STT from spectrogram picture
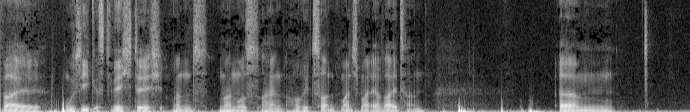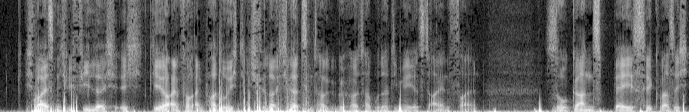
weil Musik ist wichtig und man muss seinen Horizont manchmal erweitern. Ähm, ich weiß nicht wie viele, ich, ich gehe einfach ein paar durch, die ich vielleicht die letzten Tage gehört habe oder die mir jetzt einfallen. So ganz basic, was ich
